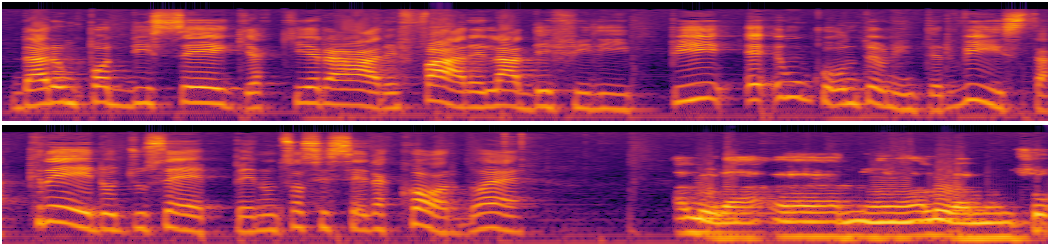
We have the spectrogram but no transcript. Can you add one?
dare un po' di sé, chiacchierare, fare la De Filippi e un conto è un'intervista, credo Giuseppe, non so se sei d'accordo, eh. Allora, ehm, allora non so,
